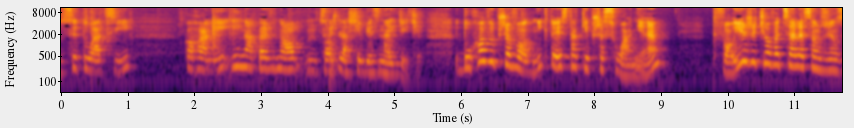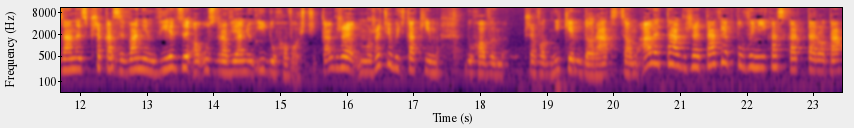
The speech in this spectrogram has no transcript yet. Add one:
sytuacji, kochani, i na pewno coś dla siebie znajdziecie. Duchowy przewodnik to jest takie przesłanie. Twoje życiowe cele są związane z przekazywaniem wiedzy o uzdrawianiu i duchowości. Także możecie być takim duchowym przewodnikiem, doradcą, ale także, tak jak tu wynika z kart Tarota,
